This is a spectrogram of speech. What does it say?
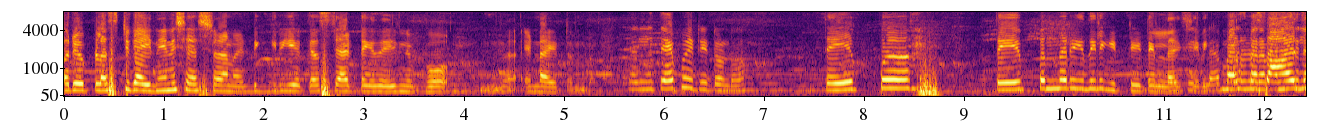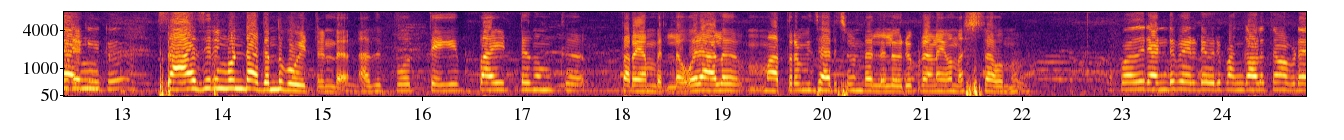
ഒരു പ്ലസ് ടു കഴിഞ്ഞതിന് ശേഷമാണ് ഡിഗ്രി ഒക്കെ സ്റ്റാർട്ട് ചെയ്ത് കഴിഞ്ഞപ്പോൾ ഉണ്ടായിട്ടുണ്ട്. തേപ്പ് കിട്ടിയിട്ടുണ്ടോ? തേപ്പ് തേപ്പ് എന്ന രീതിയിൽ കിട്ടിയിട്ടില്ല ശരിക്കും. സാഹചര്യം കൊണ്ട് അകന്നു പോയിട്ടുണ്ട്. അതിപ്പോ തേപ്പായിട്ട് നമുക്ക് പറയാൻ പറ്റില്ല. ഒരാൾ മാത്രം വിചാരിച്ചുകൊണ്ടല്ലല്ലോ ഒരു പ്രണയം നഷ്ടാവുന്നത് അപ്പോൾ അത് രണ്ടുപേരുടെ ഒരു പങ്കാളിത്തം അവിടെ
